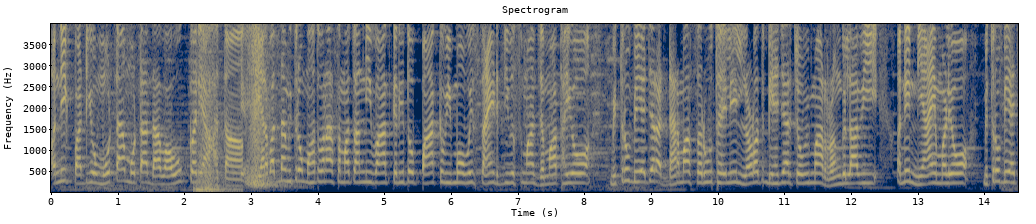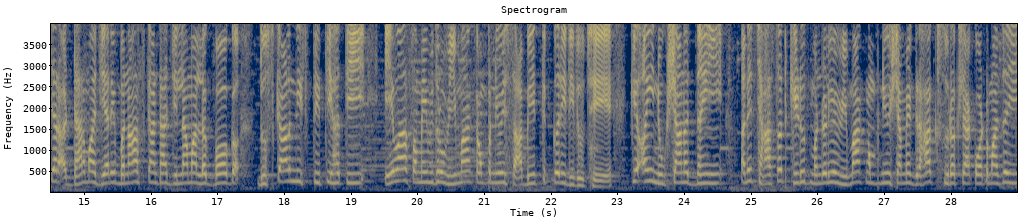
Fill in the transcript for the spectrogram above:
અનેક પાર્ટીઓ મોટા મોટા દાવાઓ કર્યા હતા. ત્યારબાદના મિત્રો, મહત્વના સમાચારની વાત કરીએ તો પાક વીમો હવે સાઠ દિવસમાં જમા થયો. મિત્રો, બે હજાર અઢારમાં શરૂ થયેલી લડત બે હજાર ચોવીસમાં રંગ લાવી અને ન્યાય મળ્યો. મિત્રો, બે હજાર અઢારમાં જ્યારે બનાસકાંઠા જિલ્લામાં લગભગ દુષ્કાળની સ્થિતિ હતી એવા સમય મિત્રો વીમા કંપનીઓએ સાબિત કરી દીધું છે કે અહીં નુકસાન જ નહીં અને છાસઠ ખેડૂત મંડળીઓ વીમા કંપનીઓ સામે ગ્રાહક સુરક્ષા કોર્ટમાં જઈ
